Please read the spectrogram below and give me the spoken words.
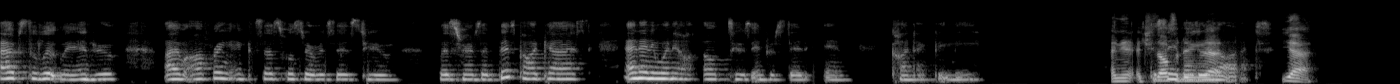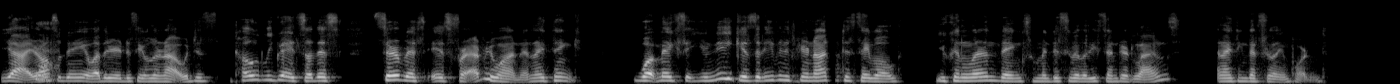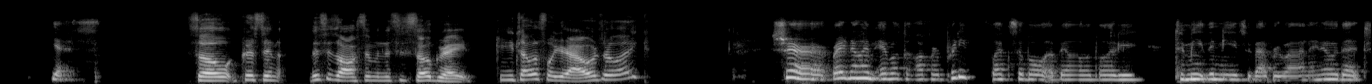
Absolutely, Andrew. I'm offering accessible services to listeners of this podcast and anyone else who's interested in contacting me. And you're, she's also doing that. Not. Yeah. Yeah. You're yeah. also doing it whether you're disabled or not, which is totally great. So this service is for everyone. And I think what makes it unique is that even if you're not disabled, you can learn things from a disability centered lens. And I think that's really important. Yes. So, Kristen, this is awesome and this is so great. Can you tell us what your hours are like? Sure. Right now, I'm able to offer pretty flexible availability to meet the needs of everyone. I know that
